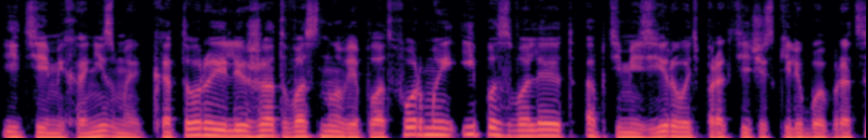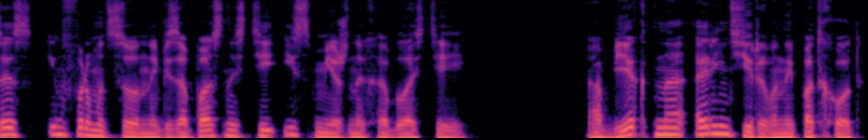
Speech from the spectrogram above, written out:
и те механизмы, которые лежат в основе платформы и позволяют оптимизировать практически любой процесс информационной безопасности и смежных областей. Объектно-ориентированный подход.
